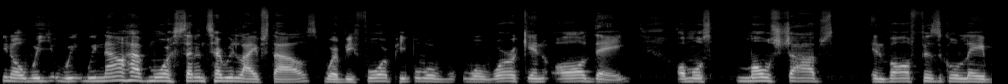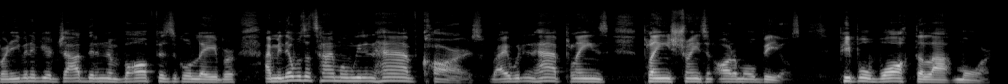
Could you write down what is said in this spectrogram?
you know, we, we, we now have more sedentary lifestyles where before people were, were working all day. Almost most jobs involve physical labor. And even if your job didn't involve physical labor, I mean, there was a time when we didn't have cars, right? We didn't have planes, planes, trains, and automobiles people walked a lot more.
